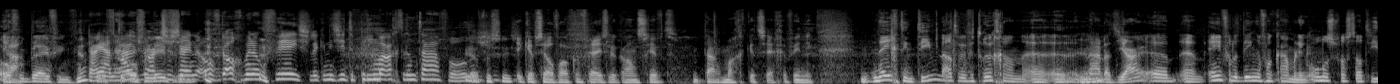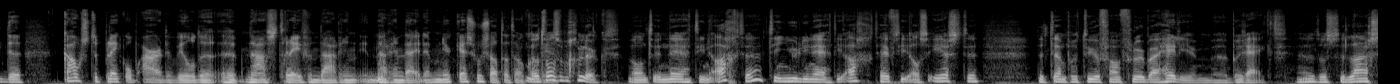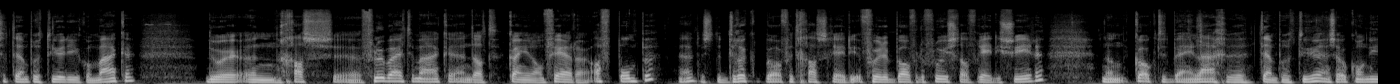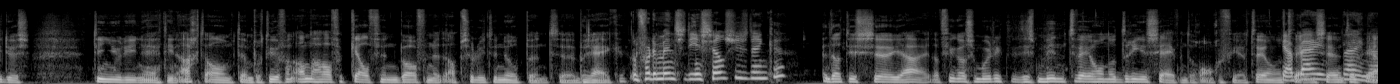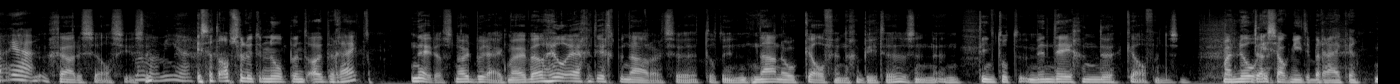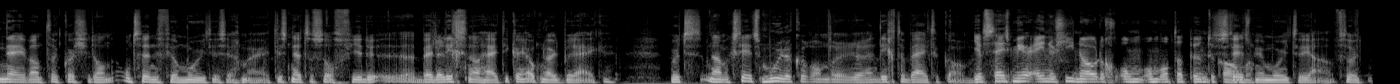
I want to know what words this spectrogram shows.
overblijving. Hè? Nou ja, en huisartsen zijn over het algemeen ook vreselijk. En die zitten prima achter een tafel. Ja, dus- precies. Ik heb zelf ook een vreselijk handschrift. Daarom mag ik het zeggen, vind ik. 1910, laten we even teruggaan uh, uh, naar dat jaar. Uh, een van de dingen van Kamerling Onnes was dat hij de koudste plek op aarde wilde nastreven daarin, in, daarin Leiden. Meneer Kess, hoe zat dat ook Dat alweer? was hem gelukt. Want in 1908, hè, 10 juli 1908, heeft hij als eerste de temperatuur van vloeibaar helium bereikt. Dat was de laagste temperatuur die je kon maken door een gas uh, vloeibaar te maken. En dat kan je dan verder afpompen. Hè? Dus de druk boven, het gas voor de, boven de vloeistof reduceren. En dan kookt het bij een lagere temperatuur. En zo kon die dus 10 juli 1908 al een temperatuur van anderhalve Kelvin... boven het absolute nulpunt uh, bereiken. En voor de mensen die in Celsius denken? Dat is, uh, ja, dat vind ik wel zo moeilijk. Het is min 273 ongeveer. 272 ja, bijna, ja, graden Celsius. Is dat absolute nulpunt ooit bereikt? Nee, dat is nooit bereikt. Maar wel heel erg dicht benaderd. Uh, tot in het nano-Kelvin gebied. Hè. Dus een, een 10 tot min negende Kelvin. Dus een, maar nul is ook niet te bereiken? Nee, want dan kost je dan ontzettend veel moeite. Zeg maar. Het is net alsof je de, uh, bij de lichtsnelheid... die kan je ook nooit bereiken. Het wordt namelijk steeds moeilijker om er uh, dichterbij te komen. Je hebt steeds meer energie nodig om, om op dat punt te komen? Steeds meer moeite, ja.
